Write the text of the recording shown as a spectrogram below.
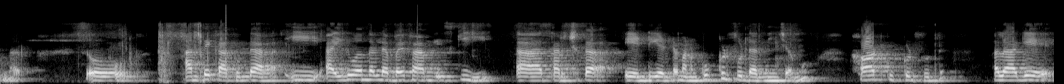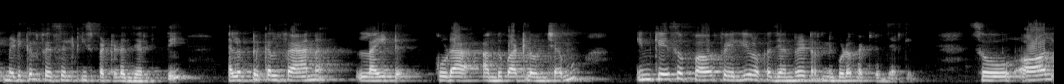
ఉన్నారు. సో అంతేకాకుండా ఈ ఐదు వందల డెబ్బై ఫ్యామిలీస్కి తరచుగా ఏంటి అంటే మనం కుక్డ్ ఫుడ్ అందించాము. హాట్ కుక్డ్ ఫుడ్ అలాగే మెడికల్ ఫెసిలిటీస్ పెట్టడం జరిగింది. ఎలక్ట్రికల్ ఫ్యాన్ లైట్ కూడా అందుబాటులో ఉంచాము. In case of power failure ఒక జనరేటర్ని కూడా పెట్టడం జరిగింది. So all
